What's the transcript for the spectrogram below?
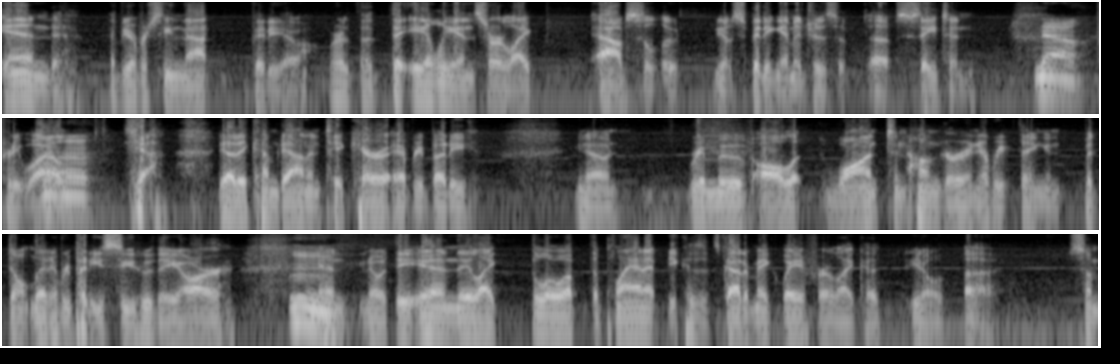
End? Have you ever seen that video where the, the aliens are like absolute, you know, spitting images of, of Satan? no. Pretty wild. Uh-uh. Yeah, yeah. They come down and take care of everybody. You know, remove all want and hunger and everything, and but don't let everybody see who they are. Mm. And you know, at the end, they like blow up the planet because it's got to make way for like a you know uh, some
